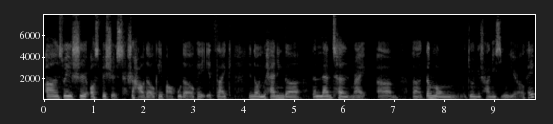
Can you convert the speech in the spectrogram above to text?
嗯，所以是 auspicious，是好的，OK，保护的。OK，it's like you know you handing the the lantern，right？呃。呃，灯笼 during Chinese New Year，OK，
